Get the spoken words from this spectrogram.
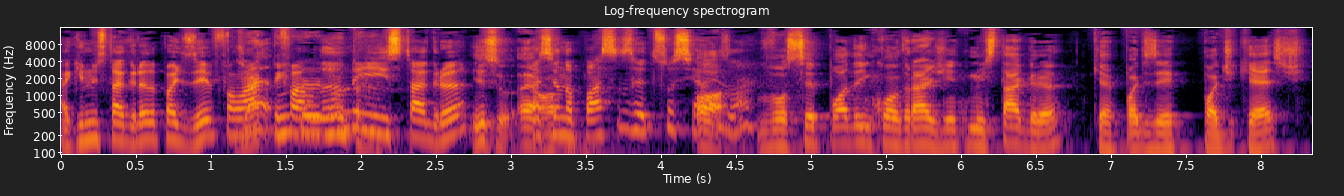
Aqui no Instagram, pode dizer. Falar, falando pergunta. em Instagram, Isso, é, ó. você não passa as redes sociais Ó, lá. você pode encontrar a gente no Instagram, que é pode dizer podcast,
